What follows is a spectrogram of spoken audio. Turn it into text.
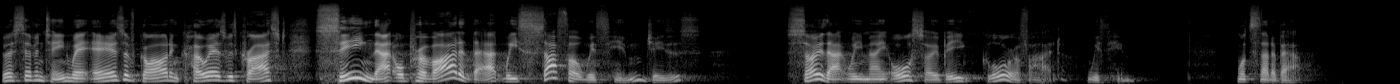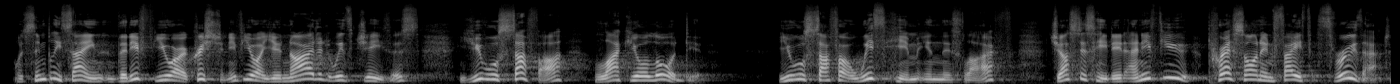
Verse 17, we're heirs of God and co heirs with Christ, seeing that, or provided that, we suffer with him, Jesus, so that we may also be glorified with him. What's that about? We're simply saying that if you are a Christian, if you are united with Jesus, you will suffer like your Lord did. You will suffer with him in this life, just as he did. And if you press on in faith through that,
